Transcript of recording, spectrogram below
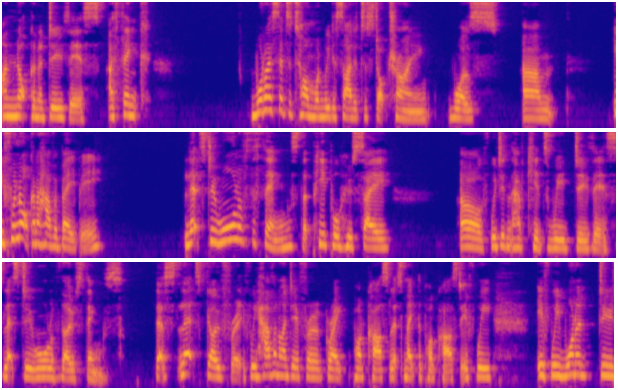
I'm not going to do this. I think what I said to Tom when we decided to stop trying was, um, if we're not going to have a baby, let's do all of the things that people who say, Oh, if we didn't have kids, we'd do this. Let's do all of those things. Let's, let's go for it. If we have an idea for a great podcast, let's make the podcast. If we, if we want to do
